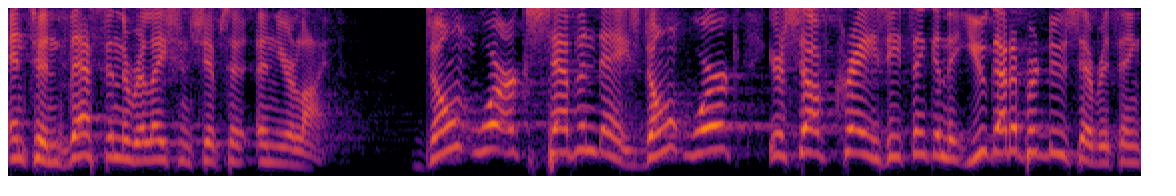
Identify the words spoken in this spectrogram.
and to invest in the relationships in your life. Don't work seven days. Don't work yourself crazy thinking that you got to produce everything.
